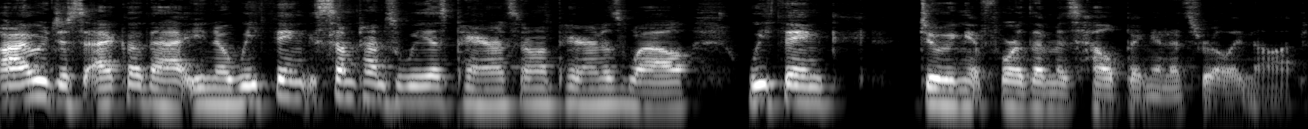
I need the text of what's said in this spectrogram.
I, I would just echo that. You know, we think sometimes we as parents, I'm a parent as well, we think doing it for them is helping and it's really not.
